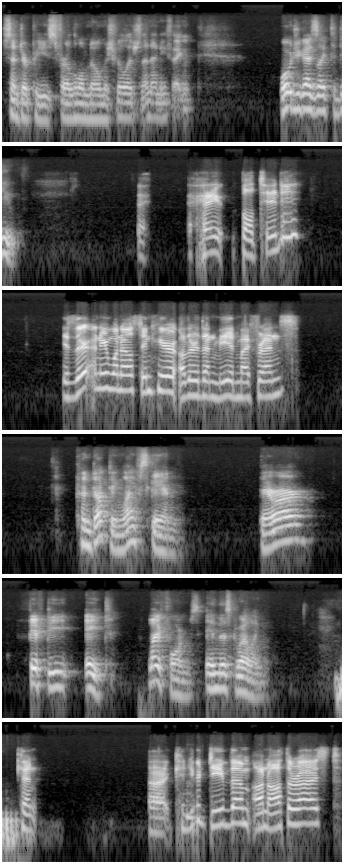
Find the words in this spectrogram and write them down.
centerpiece for a little gnomish village than anything. What would you guys like to do? Hey, Baltini? Is there anyone else in here other than me and my friends? Conducting life scan. There are 58 life forms in this dwelling. Can uh can you deem them unauthorized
